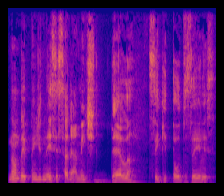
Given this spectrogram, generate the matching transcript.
não depende necessariamente dela seguir todos eles.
